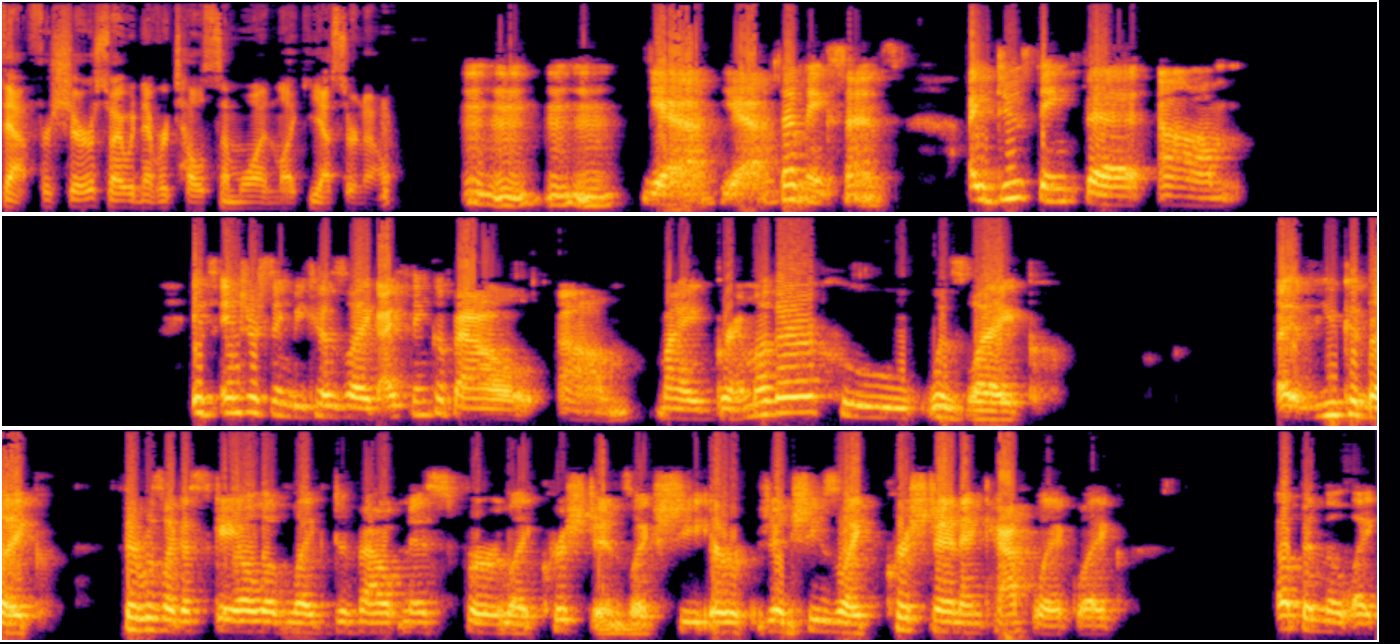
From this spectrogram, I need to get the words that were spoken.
that for sure, so I would never tell someone like yes or no. Mm-hmm, mm-hmm. Yeah, yeah, that makes sense. I do think that um, it's interesting because, like, I think about um, my grandmother who was like, you could like, there was like a scale of like devoutness for like Christians, like she, or and she's like Christian and Catholic, like up in the like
